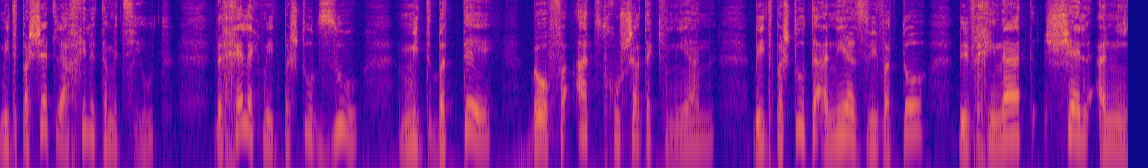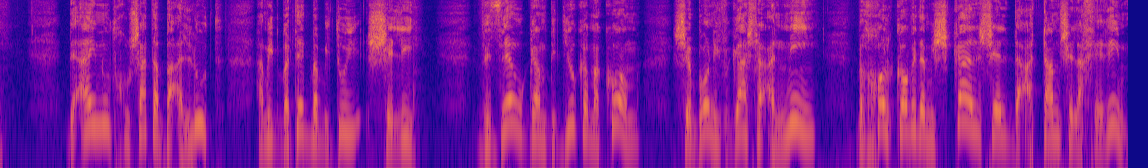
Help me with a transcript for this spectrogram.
מתפשט להכיל את המציאות, וחלק מהתפשטות זו מתבטא בהופעת תחושת הקניין, בהתפשטות האני על סביבתו, בבחינת של אני. דהיינו תחושת הבעלות המתבטאת בביטוי שלי. וזהו גם בדיוק המקום שבו נפגש האני בכל כובד המשקל של דעתם של אחרים.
